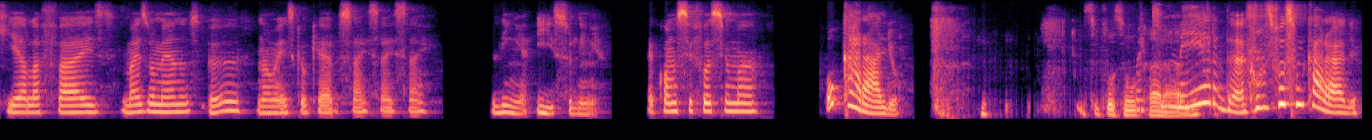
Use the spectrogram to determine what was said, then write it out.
que ela faz mais ou menos. Ah, não é isso que eu quero. Sai, sai, sai. Linha. Isso, linha. É como se fosse uma. Ô caralho! Se fosse um Mas que caralho. merda! Como se fosse um caralho.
